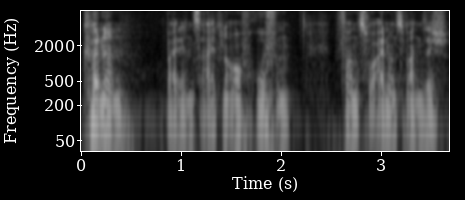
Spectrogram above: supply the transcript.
können bei den Seitenaufrufen von 2021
